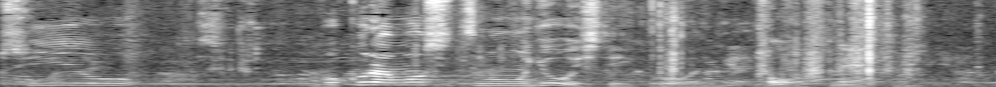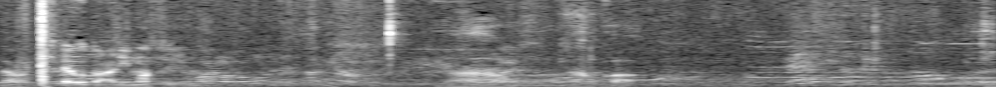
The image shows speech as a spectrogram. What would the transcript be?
教えを僕らも質問を用意していく方がいいんじゃないそうですねなんか聞きたいことあります？今。なんななんか、うん、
